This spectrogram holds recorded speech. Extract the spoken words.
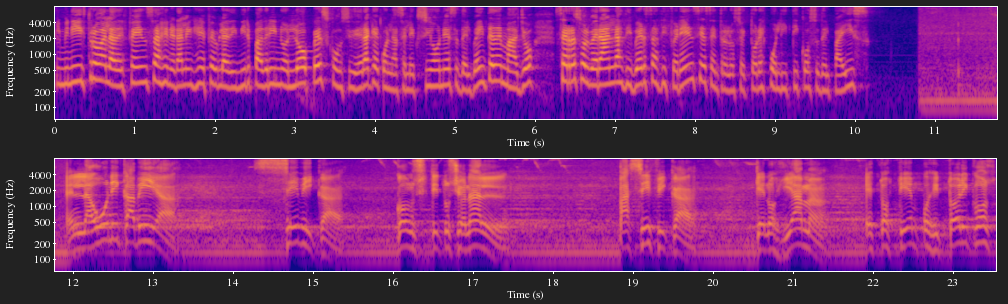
El ministro de la Defensa, general en jefe Vladimir Padrino López, considera que con las elecciones del 20 de mayo se resolverán las diversas diferencias entre los sectores políticos del país. En la única vía cívica, constitucional, pacífica, que nos llama estos tiempos históricos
